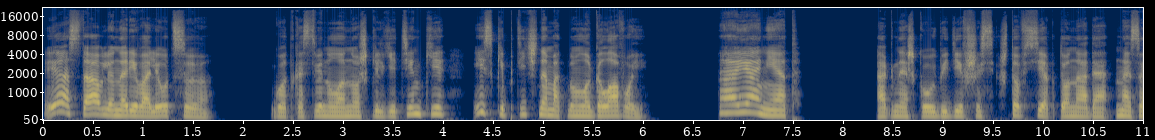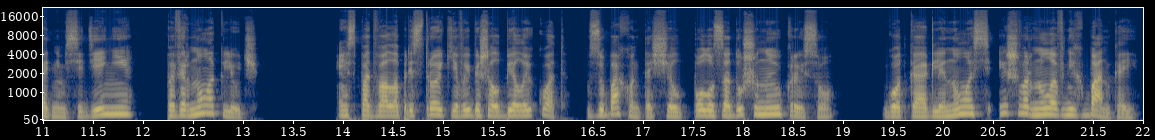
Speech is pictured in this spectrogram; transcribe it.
я ставлю на революцию». Годка свинула нож гильотинки и скептично мотнула головой. «А я нет». Агнешка, убедившись, что все, кто надо, на заднем сидении, повернула ключ. Из подвала пристройки выбежал белый кот. В зубах он тащил полузадушенную крысу. Годка оглянулась и швырнула в них банкой.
